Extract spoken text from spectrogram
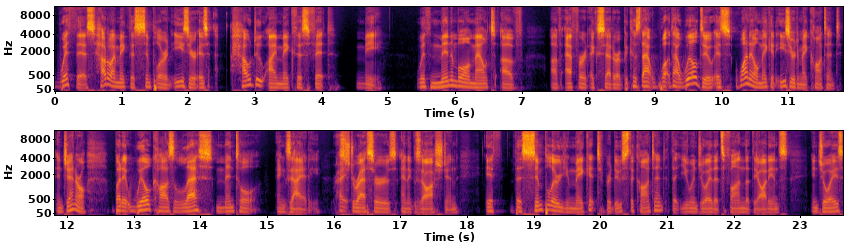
with this how do i make this simpler and easier is how do i make this fit me? With minimal amount of of effort etc because that what that will do is one it'll make it easier to make content in general but it will cause less mental anxiety, Right. stressors, and exhaustion. If the simpler you make it to produce the content that you enjoy, that's fun, that the audience enjoys,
